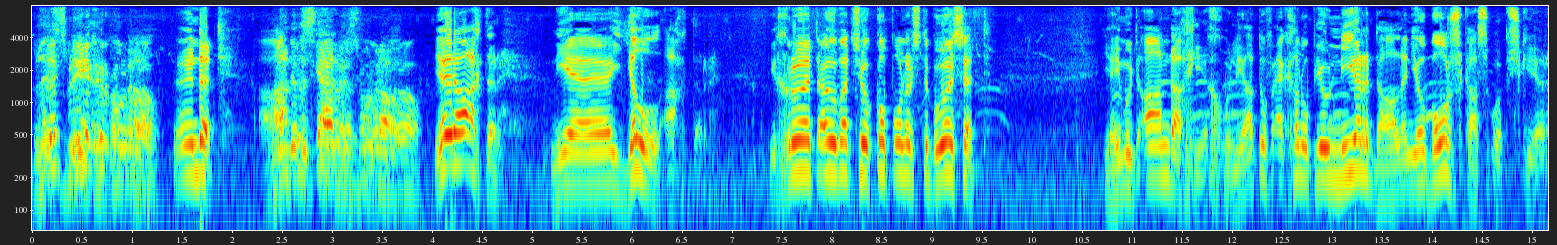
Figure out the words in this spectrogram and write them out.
Blitsbreker korporaal. En dit. Hande beskermers korporaal. Jy daar agter. Nee, heel agter. Die groot ou wat so kop onderste bo sit. Jy moet aandag gee, Goliat, of ek gaan op jou neerdal en jou borskas oopskeur.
